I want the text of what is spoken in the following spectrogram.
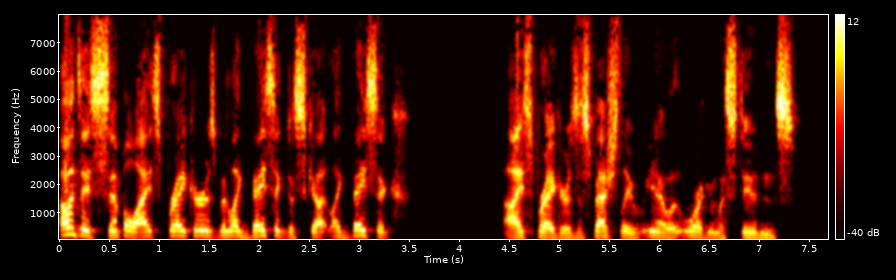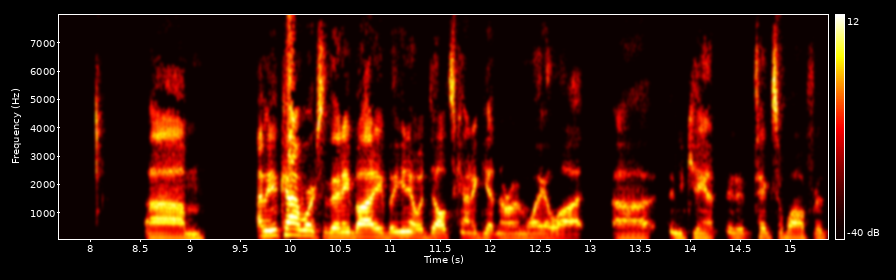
I wouldn't say simple icebreakers, but like basic discuss, like basic icebreakers, especially you know working with students. Um, I mean, it kind of works with anybody, but you know, adults kind of get in their own way a lot, uh, and you can't. And it takes a while for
